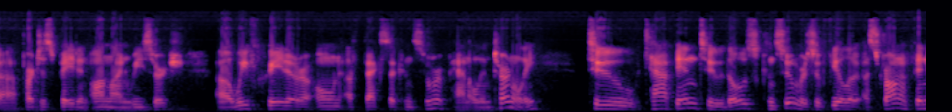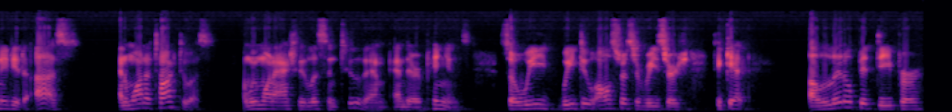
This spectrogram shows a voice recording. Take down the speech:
uh, participate in online research. Uh, we've created our own Afexa consumer panel internally to tap into those consumers who feel a, a strong affinity to us and want to talk to us. And we want to actually listen to them and their opinions. So we, we do all sorts of research to get a little bit deeper,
